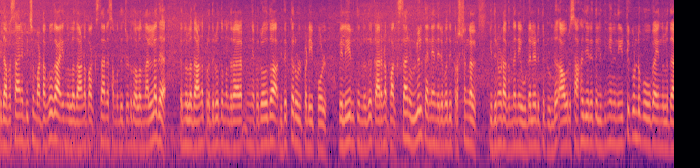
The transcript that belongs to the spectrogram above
ഇത് അവസാനിപ്പിച്ച് മടങ്ങുക എന്നുള്ളതാണ് പാകിസ്ഥാനെ സംബന്ധിച്ചിടത്തോളം നല്ലത് എന്നുള്ളതാണ് പ്രതിരോധ മന്ത്രാലയ പ്രതിരോധ വിദഗ്ധർ ഉൾപ്പെടെ ഇപ്പോൾ വിലയിരുത്തുന്നത്. കാരണം പാകിസ്ഥാൻ ഉള്ളിൽ തന്നെ നിരവധി പ്രശ്നങ്ങൾ ഇതിനോടകം തന്നെ ഉടലെടുത്തിട്ടുണ്ട്. ആ ഒരു സാഹചര്യത്തിൽ ഇതിങ്ങനെ നീട്ടിക്കൊണ്ടു പോവുക എന്നുള്ളത്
